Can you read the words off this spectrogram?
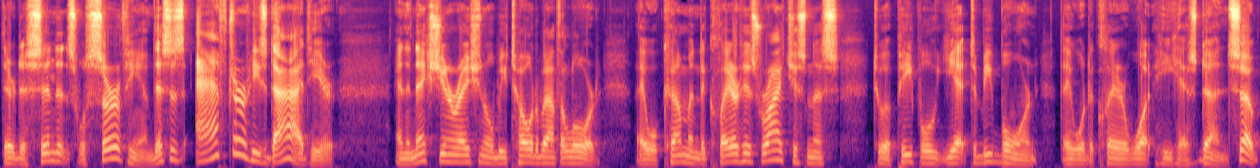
Their descendants will serve him. This is after he's died here. And the next generation will be told about the Lord. They will come and declare his righteousness to a people yet to be born. They will declare what he has done. So,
